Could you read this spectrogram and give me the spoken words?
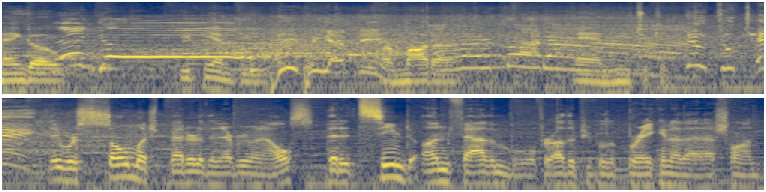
Mango, Mango! PPMD, PPMD! Armada, and Mew2King. They were so much better than everyone else that it seemed unfathomable for other people to break into that echelon.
